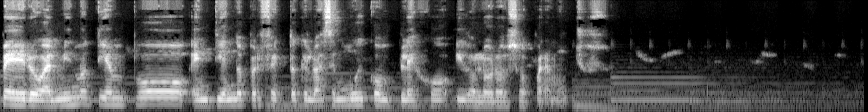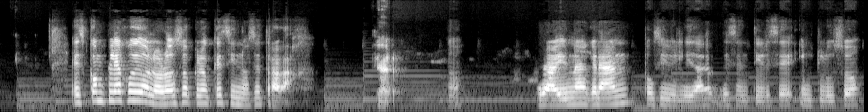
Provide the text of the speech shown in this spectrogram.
pero al mismo tiempo entiendo perfecto que lo hace muy complejo y doloroso para muchos. Es complejo y doloroso creo que si no se trabaja. Claro. Pero hay una gran posibilidad de sentirse incluso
